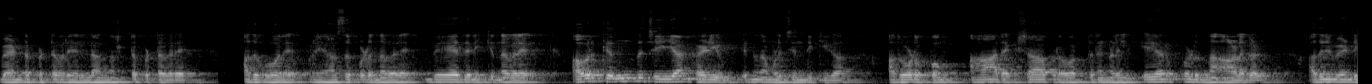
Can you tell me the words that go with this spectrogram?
വേണ്ടപ്പെട്ടവരെ എല്ലാം നഷ്ടപ്പെട്ടവരെ അതുപോലെ പ്രയാസപ്പെടുന്നവരെ വേദനിക്കുന്നവരെ അവർക്ക് എന്ത് ചെയ്യാൻ കഴിയും എന്ന് നമ്മൾ ചിന്തിക്കുക. അതോടൊപ്പം ആ രക്ഷാപ്രവർത്തനങ്ങളിൽ ഏർപ്പെടുന്ന ആളുകൾ അതിനുവേണ്ടി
